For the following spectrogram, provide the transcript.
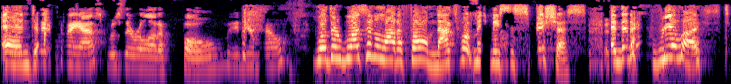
And Can I ask, was there a lot of foam in your mouth? well, there wasn't a lot of foam. That's what made me suspicious. And then I realized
